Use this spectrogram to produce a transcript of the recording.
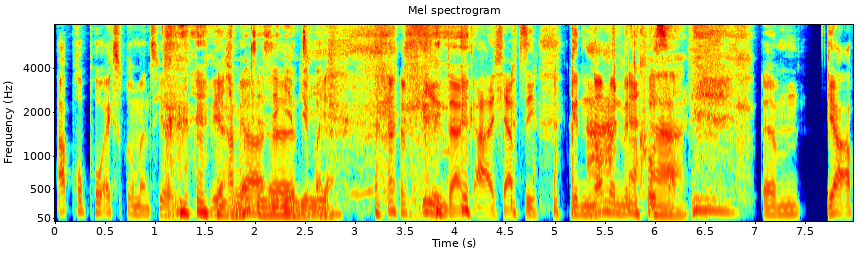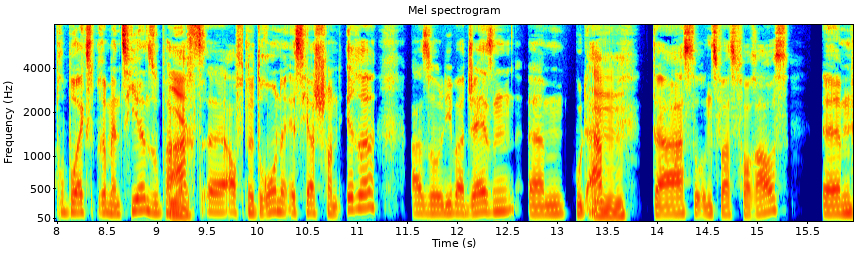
Apropos experimentieren. Wir haben ja sie äh, die, Vielen Dank. Ah, ich habe sie genommen mit Kuss. ähm, Ja, apropos experimentieren, Super Yes. 8 äh, auf eine Drohne ist ja schon irre. Also, lieber Jason, ähm, Hut ab, Mhm. da hast du uns was voraus. Ähm,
